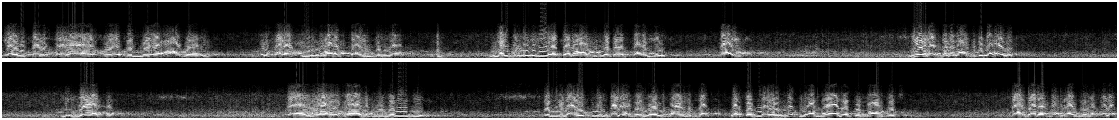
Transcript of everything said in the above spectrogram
كيف الخلاص وكلها أعدائي؟ الخلاص منها نستعين بالله. ما بيقول إياك نعبد وإياك نستعين بالله طيب. ليه ربنا بعد كده حلو بذاته. والله خالق مجلدين إن لابد من بلاء جميع لكن لا يبني في أموالكم وأنفسكم. فهذا رب إحنا عايزين خلاص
